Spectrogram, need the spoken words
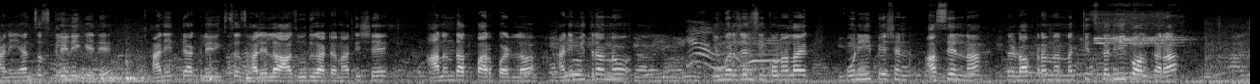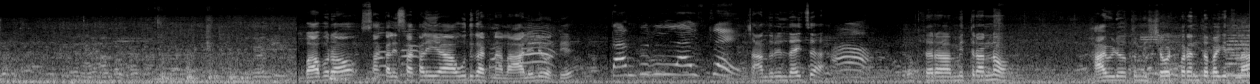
आणि यांचंच क्लिनिक आहे ते. आणि त्या क्लिनिकचं झालेलं आज उद्घाटन अतिशय आनंदात पार पडलं. आणि मित्रांनो इमर्जन्सी कोणाला कोणीही पेशंट असेल ना तर डॉक्टरांना नक्कीच कधीही कॉल करा. बाबूराव सकाळी सकाळी या उद्घाटनाला आलेले होते. तांदूळ चांदुरीला जायचं? तर मित्रांनो हा व्हिडिओ तुम्ही शेवटपर्यंत बघितला.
